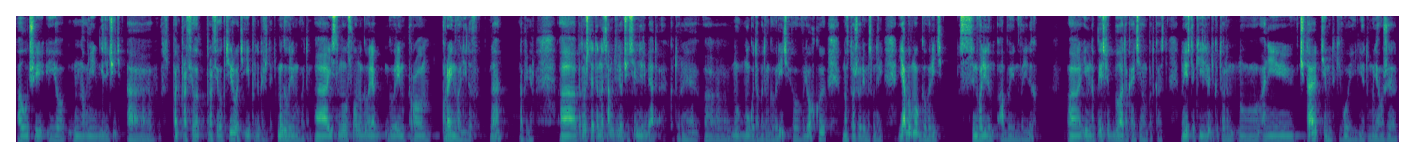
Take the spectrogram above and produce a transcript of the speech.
а лучше ее ну, не, не лечить, а профилактировать и предупреждать. Мы говорим в этом. А если мы, условно говоря, говорим про, про инвалидов, да, например, а, потому что это на самом деле очень сильные ребята, которые ну, могут об этом говорить в легкую, но в то же время, смотри, я бы мог говорить с инвалидом об инвалидах, а, именно если бы была такая тема подкаст. Но есть такие люди, которые, ну, они читают темы, такие, ой, нет, у меня уже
